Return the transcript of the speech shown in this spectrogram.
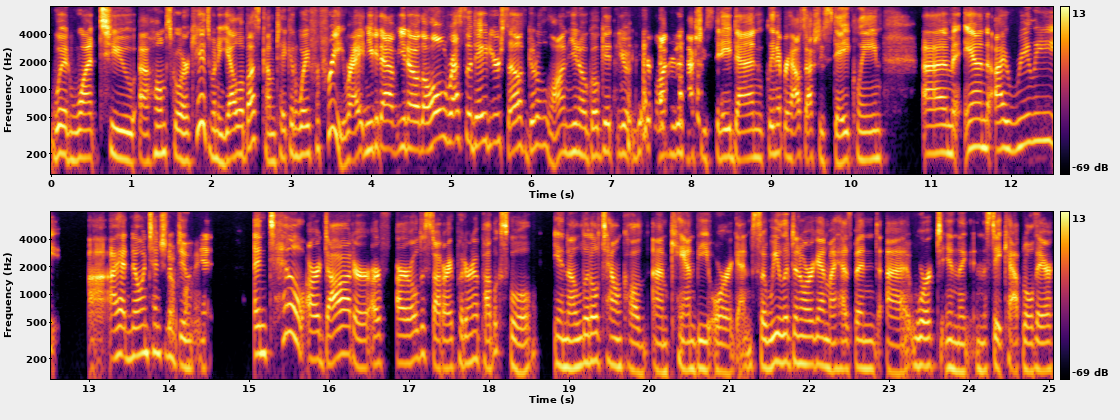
would want to uh, homeschool her kids when a yellow bus come taken away for free, right? And you could have, you know, the whole rest of the day to yourself, go to the lawn, you know, go get your, get your laundry done, actually stay done, clean up your house, actually stay clean. Um, and I really uh, I had no intention so of doing funny. it until our daughter, our our oldest daughter, I put her in a public school in a little town called um, Canby, Oregon. So we lived in Oregon. My husband uh, worked in the in the state capital there,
